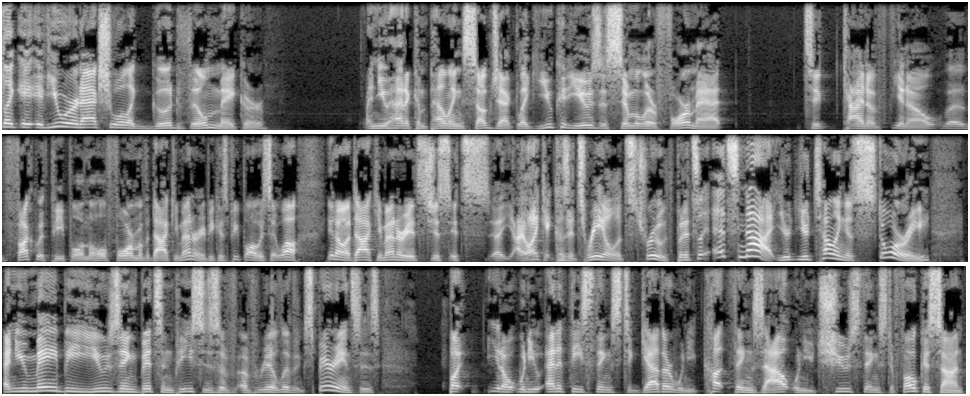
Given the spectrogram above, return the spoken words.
like if you were an actual like good filmmaker and you had a compelling subject, like you could use a similar format to kind of you know uh, fuck with people in the whole form of a documentary because people always say well you know a documentary it's just it's I like it because it's real it's truth but it's it's not you're you're telling a story and you may be using bits and pieces of, of real lived experiences but you know when you edit these things together when you cut things out when you choose things to focus on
